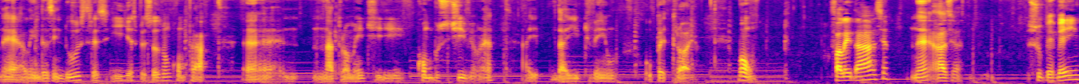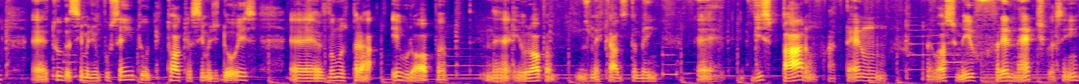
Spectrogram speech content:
né, além das indústrias e as pessoas vão comprar é, naturalmente combustível, né? Aí, daí que vem o, o petróleo. Bom, falei da Ásia, né? Ásia super bem, é, tudo acima de 1%, Tóquio acima de 2%. É, vamos para Europa, né? Europa, os mercados também é, disparam até num negócio meio frenético, assim,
